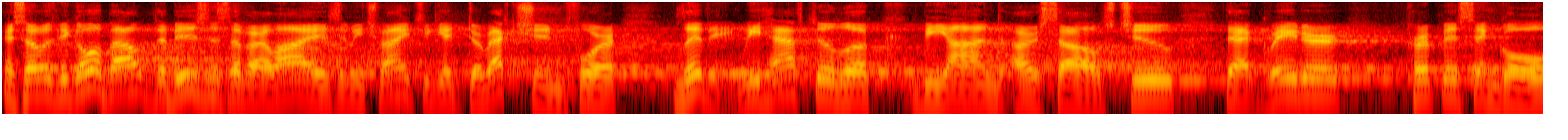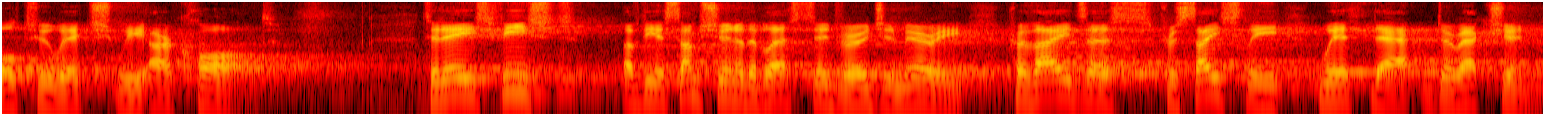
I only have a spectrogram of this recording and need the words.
And so, as we go about the business of our lives and we try to get direction for living, we have to look beyond ourselves to that greater purpose and goal to which we are called. Today's feast of the Assumption of the Blessed Virgin Mary provides us precisely with that direction.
